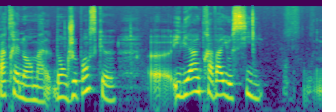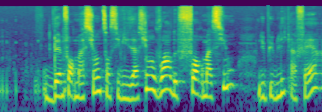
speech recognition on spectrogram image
pas très normale. Donc je pense que il y a un travail aussi d'information, de sensibilisation, voire de formation du public à faire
